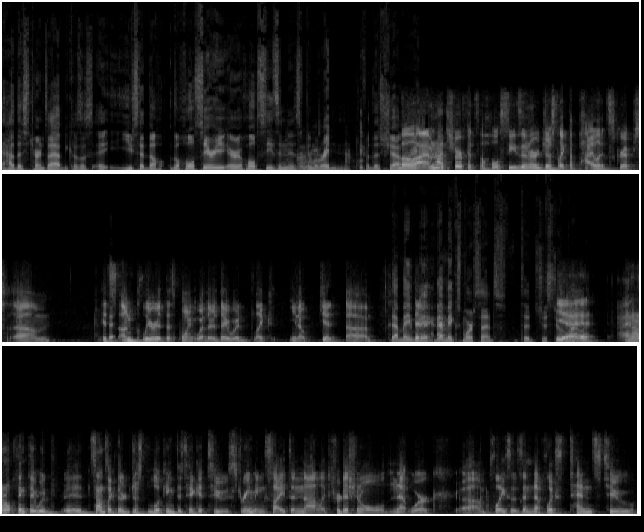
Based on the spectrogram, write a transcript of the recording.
how this turns out because uh, you said the the whole series or whole season has been written for this show. Well, right? I'm not sure if it's the whole season or just like the pilot script. Um, it's that, unclear at this point whether they would like you know get uh, that may that makes more sense to just do yeah and I don't think they would. It sounds like they're just looking to take it to streaming sites and not like traditional network um, places. And Netflix tends to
